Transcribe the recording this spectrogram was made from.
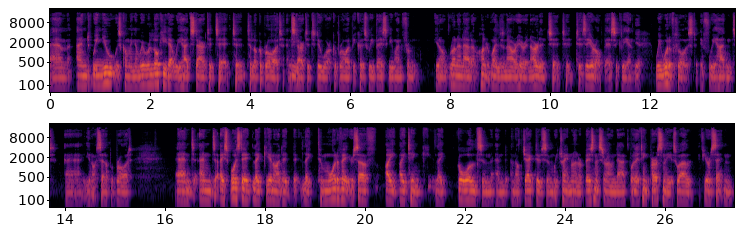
um, and we knew it was coming, and we were lucky that we had started to to, to look abroad and Mm. started to do work abroad because we basically went from you know running at hundred miles an hour here in Ireland to to, to zero basically, and Yeah. we would have closed if we hadn't uh, you know set up abroad. And and I suppose that like you know the, the- like to motivate yourself, I I think like goals and, and, and objectives and we try and run our business around that. But I think personally as well, if you're setting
